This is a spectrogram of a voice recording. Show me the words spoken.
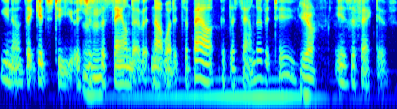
you know, that gets to you. It's just Mhm. the sound of it, not what it's about, but the sound of it too yeah. is effective.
